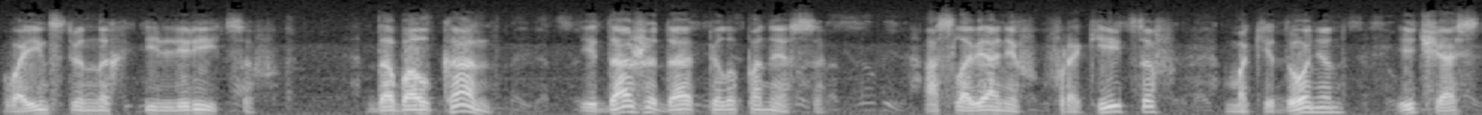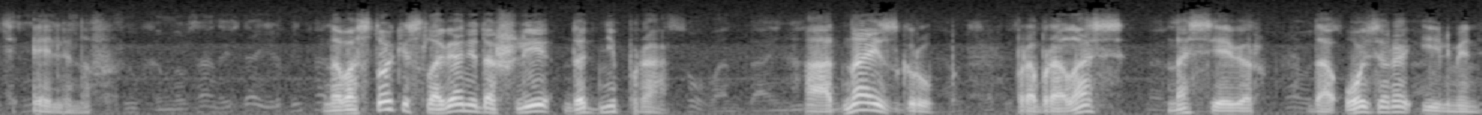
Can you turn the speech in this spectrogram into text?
воинственных иллирийцев, до Балкан и даже до Пелопоннеса, а славянев-фракийцев, македонян и часть эллинов. На востоке славяне дошли до Днепра, а одна из групп пробралась на север, до озера Ильмень,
